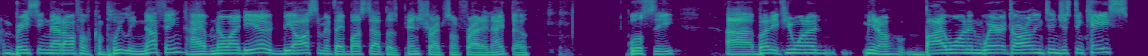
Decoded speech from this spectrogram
I'm basing that off of completely nothing. I have no idea. It would be awesome if they bust out those pinstripes on Friday night, though. We'll see. Uh, but if you want to, you know, buy one and wear it to Arlington just in case,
